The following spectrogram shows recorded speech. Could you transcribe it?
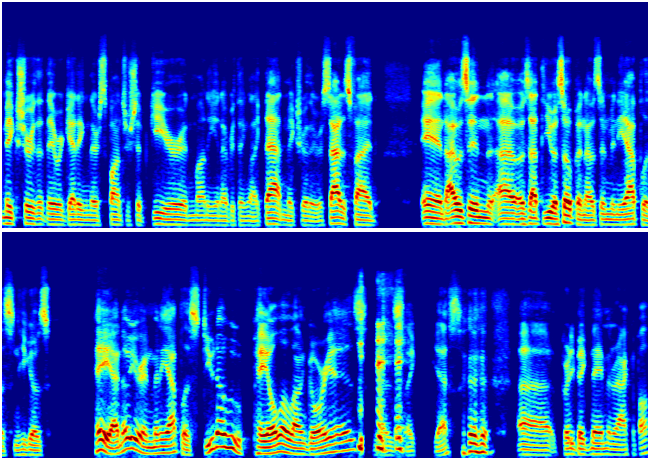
make sure that they were getting their sponsorship gear and money and everything like that, and make sure they were satisfied. And I was in, uh, I was at the U.S. Open. I was in Minneapolis, and he goes, "Hey, I know you're in Minneapolis. Do you know who Paola Longoria is?" And I was like, "Yes, uh, pretty big name in racquetball."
